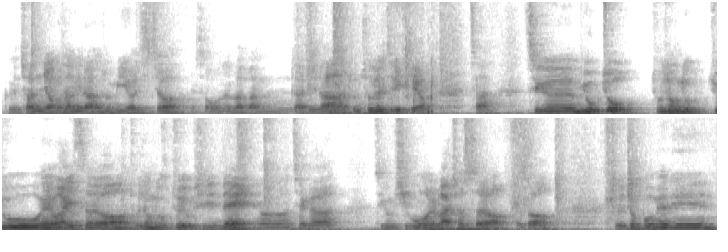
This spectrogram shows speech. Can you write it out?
그전 영상이랑 좀 이어지죠? 그래서 오늘 마감 날이라 좀 소개를 드릴게요. 자 지금 욕조 조정 욕조에 와 있어요. 조정 욕조 욕실인데 어, 제가 지금 시공을 마쳤어요. 그래서 이쪽 보면은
